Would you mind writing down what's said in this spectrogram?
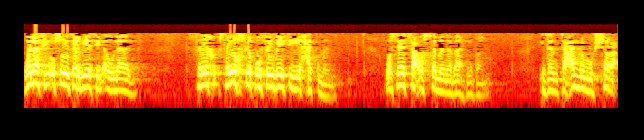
ولا في أصول تربية الأولاد سيخفق في بيته حتما. وسيدفع الثمن باهظا. إذا تعلم الشرع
